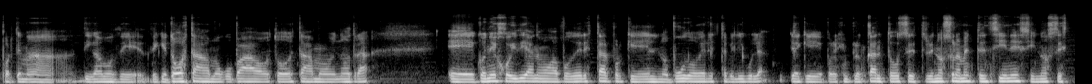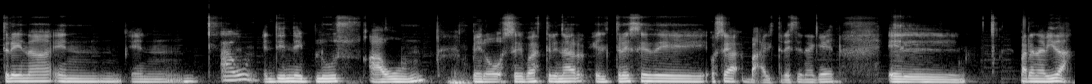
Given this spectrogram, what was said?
por tema, digamos, de, de que todos estábamos ocupados, todos estábamos en otra. Eh, Conejo hoy día no va a poder estar porque él no pudo ver esta película, ya que, por ejemplo, Encanto se estrenó solamente en cine, sino se estrena en, en, Aún. en Disney Plus aún, pero se va a estrenar el 13 de, o sea, va el 13 de aquel, el para Navidad,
